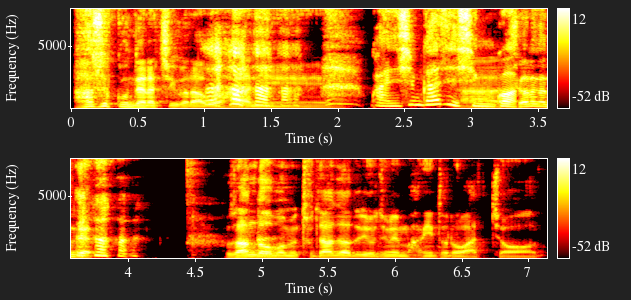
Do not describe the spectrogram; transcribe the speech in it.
다섯 군데나 찍으라고 하니 관심 가지신 아, 곳. 저는 근데 부산도 보면 투자자들이 요즘에 많이 들어왔죠.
